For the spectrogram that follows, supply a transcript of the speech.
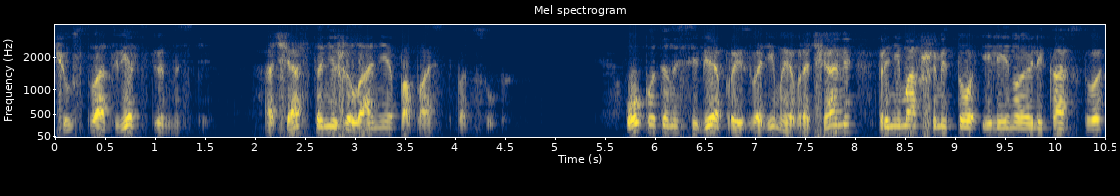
чувство ответственности, а часто нежелание попасть под суд. Опыты на себе, производимые врачами, принимавшими то или иное лекарство,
